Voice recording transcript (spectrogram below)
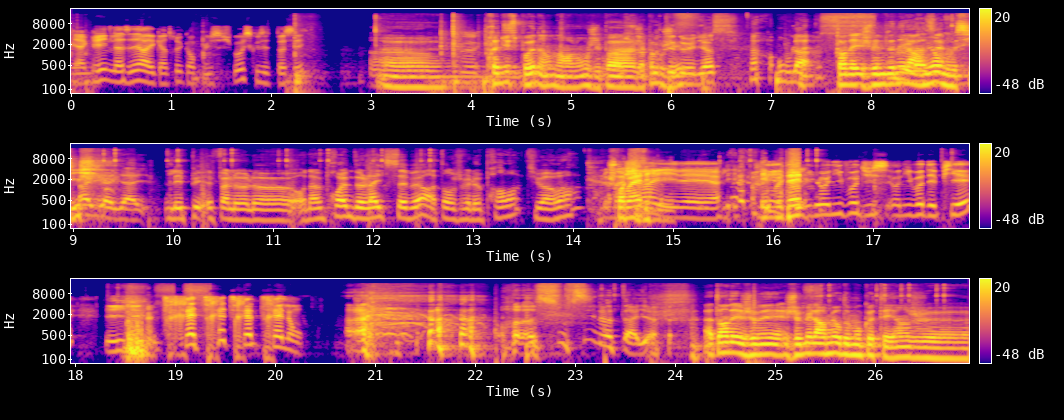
Et un green laser avec un truc en plus. Je sais pas où est-ce que vous êtes passé. Euh, près du spawn, hein, normalement, j'ai pas, j'ai à pas bougé. de Elias. Oula. Attendez, je vais me donner l'armure moi aussi. Aïe aïe aïe. L'épée, enfin le, le- on a un problème de lightsaber. Attends, je vais le prendre. Tu vas voir. Le Je crois machin, que les- il est. les modèles- Il est au niveau, du, au niveau des pieds. Et il est très très très très long. Oh, souci de taille. Attendez, je mets, je mets l'armure de mon côté. Hein, je...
